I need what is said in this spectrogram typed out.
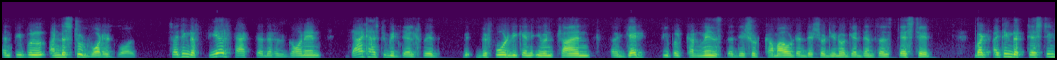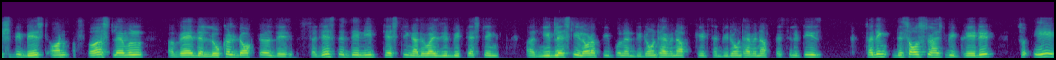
and people understood what it was. So I think the fear factor that has gone in, that has to be dealt with before we can even try and uh, get people convinced that they should come out and they should, you know, get themselves tested. But I think the testing should be based on first level uh, where the local doctors they suggest that they need testing. Otherwise, you'll be testing uh, needlessly a lot of people, and we don't have enough kits and we don't have enough facilities. So I think this also has to be graded. So a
